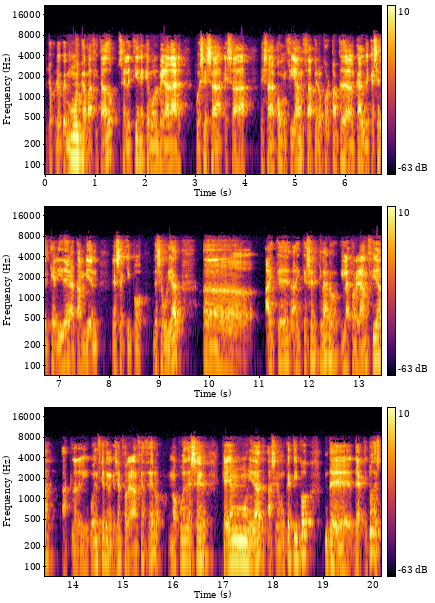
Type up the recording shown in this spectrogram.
yo creo que muy capacitado, se le tiene que volver a dar pues esa, esa, esa confianza, pero por parte del alcalde, que es el que lidera también ese equipo de seguridad, uh, hay, que, hay que ser claro. Y la tolerancia a la delincuencia tiene que ser tolerancia cero. No puede ser que haya inmunidad a según qué tipo de, de actitudes.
